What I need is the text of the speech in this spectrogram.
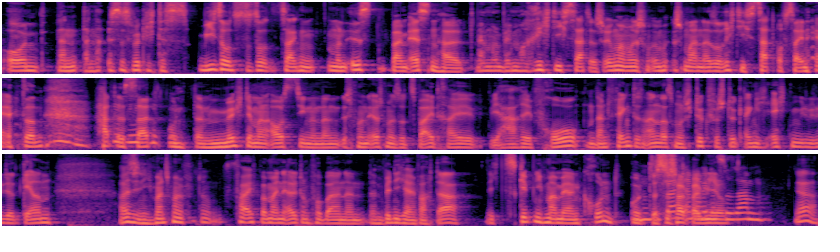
und dann, dann ist es wirklich das, wie so, sozusagen, man isst beim Essen halt, wenn man, wenn man richtig satt ist. Irgendwann ist, man also richtig satt auf seine Eltern, hat es satt und dann möchte man ausziehen und dann ist man erstmal so zwei, drei Jahre froh und dann fängt es an, dass man Stück für Stück eigentlich echt wieder gern, weiß ich nicht, manchmal fahre ich bei meinen Eltern vorbei und dann, dann bin ich einfach da. es gibt nicht mal mehr einen Grund. Und das, das ist halt bei mir. Zusammen. Ja.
